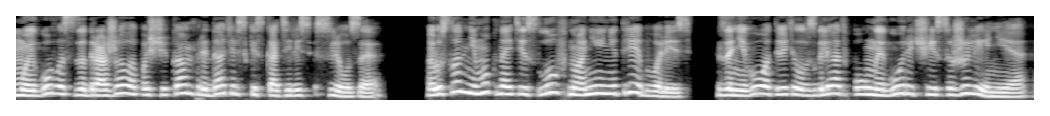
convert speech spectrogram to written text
Мой голос задрожал, а по щекам предательски скатились слезы. Руслан не мог найти слов, но они и не требовались. За него ответил взгляд полный горечи и сожаления.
